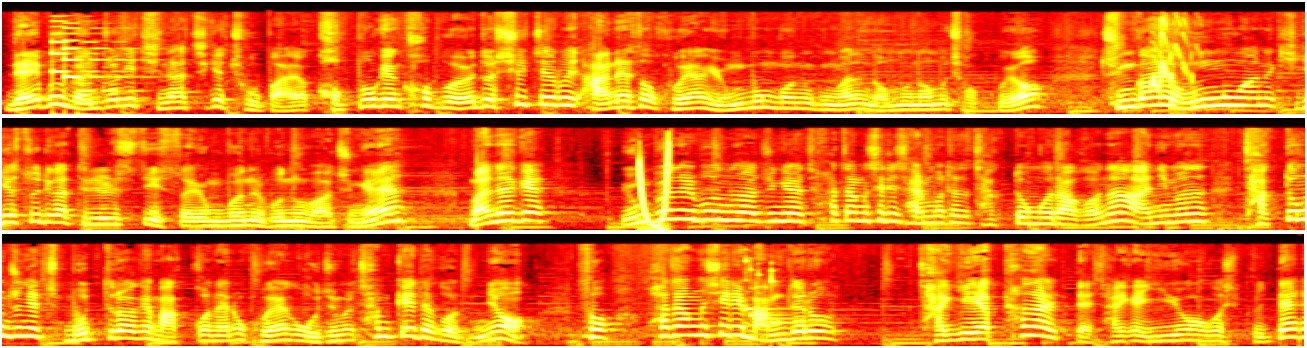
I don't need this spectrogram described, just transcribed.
내부 면적이 지나치게 좁아요. 겉보기엔 커 보여도 실제로 안에서 고양 용본 보는 공간은 너무너무 적고요. 중간에 웅웅하는 기계 소리가 들릴 수도 있어요. 용본을 보는 와중에. 만약에 용변을 보는 와중에 화장실이 잘못해서 작동을 하거나 아니면 작동 중에 못 들어가게 막거나 이런 고양이가 오줌을 참게 되거든요. 그래서 화장실이 맘대로 자기가 편할 때, 자기가 이용하고 싶을 때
